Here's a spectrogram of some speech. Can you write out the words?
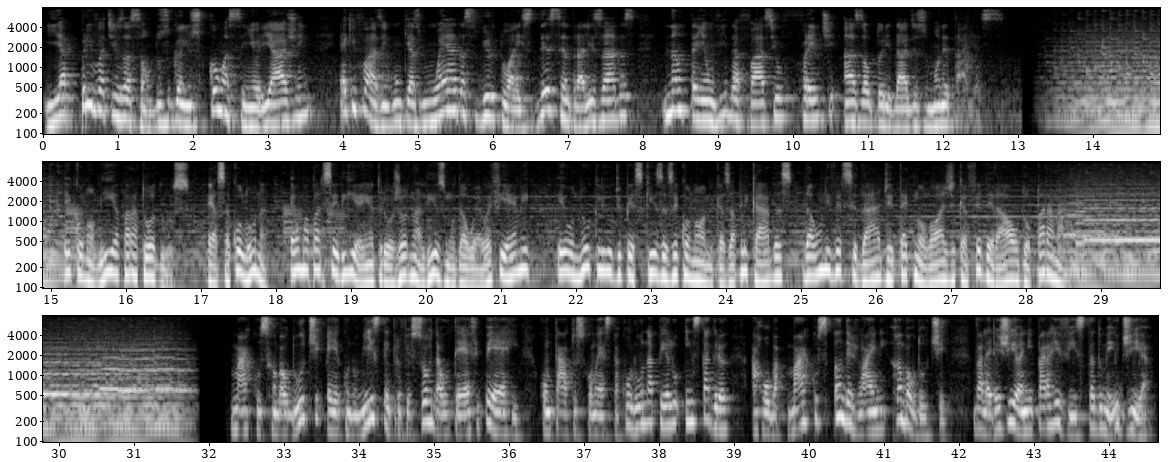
e a privatização dos ganhos com a senhoriagem é que fazem com que as moedas virtuais descentralizadas não tenham vida fácil frente às autoridades monetárias. Economia para Todos. Essa coluna é uma parceria entre o jornalismo da UEL-FM e o Núcleo de Pesquisas Econômicas Aplicadas da Universidade Tecnológica Federal do Paraná. Marcos Rambalducci é economista e professor da UTF-PR. Contatos com esta coluna pelo Instagram, arroba. Valéria Giani para a Revista do Meio Dia.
